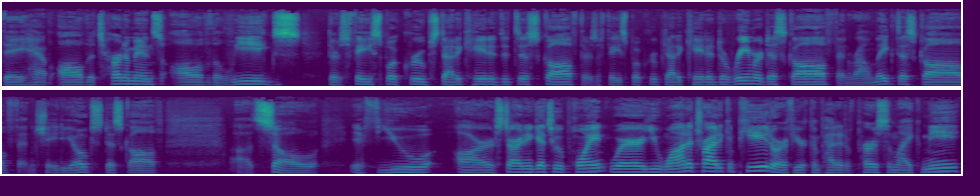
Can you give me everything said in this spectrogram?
they have all the tournaments, all of the leagues. There's Facebook groups dedicated to disc golf. There's a Facebook group dedicated to Reamer disc golf and Round Lake disc golf and Shady Oaks disc golf. Uh, so if you are starting to get to a point where you want to try to compete, or if you're a competitive person like me,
